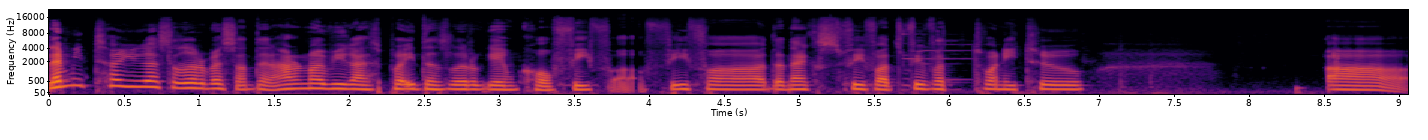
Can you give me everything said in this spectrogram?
let me tell you guys a little bit something. I don't know if you guys played this little game called FIFA. FIFA, the next FIFA, FIFA 22. Uh,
